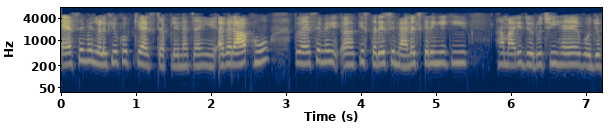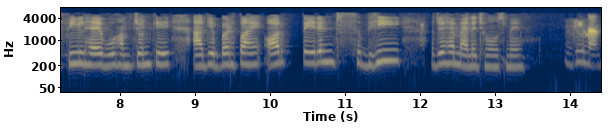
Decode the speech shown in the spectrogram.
ऐसे में लड़कियों को क्या स्टेप लेना चाहिए? अगर आप हो तो ऐसे में किस तरह से मैनेज करेंगे कि हमारी जो रुचि है वो जो फ़ील्ड है वो हम चुन के आगे बढ़ पाए और पेरेंट्स भी जो है मैनेज हो उसमें? जी मैम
